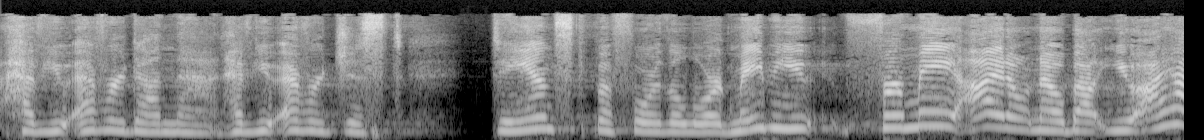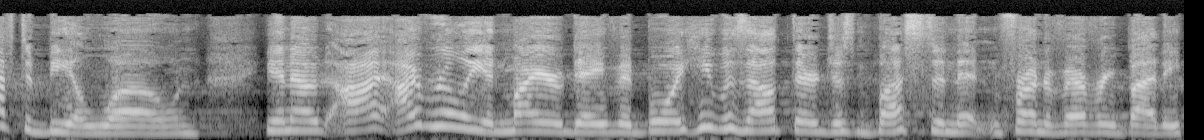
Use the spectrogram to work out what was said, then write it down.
Have you ever done that? Have you ever just danced before the Lord. Maybe you, for me, I don't know about you. I have to be alone. You know, I, I really admire David. Boy, he was out there just busting it in front of everybody.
